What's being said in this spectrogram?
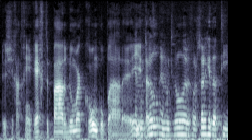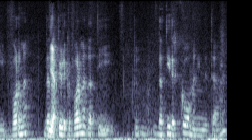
Dus je gaat geen rechte paden doen, maar kronkelpaden. Hè. En, je moet gaat... wel, en moet wel ervoor zorgen dat die vormen, de natuurlijke vormen, dat die, dat die er komen in de tuin.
